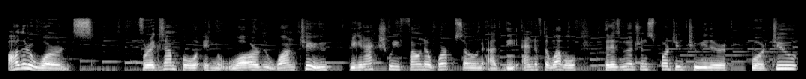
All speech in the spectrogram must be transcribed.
other worlds. For example, in World 1 2, you can actually find a warp zone at the end of the level that is going to transport you to either World 2,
